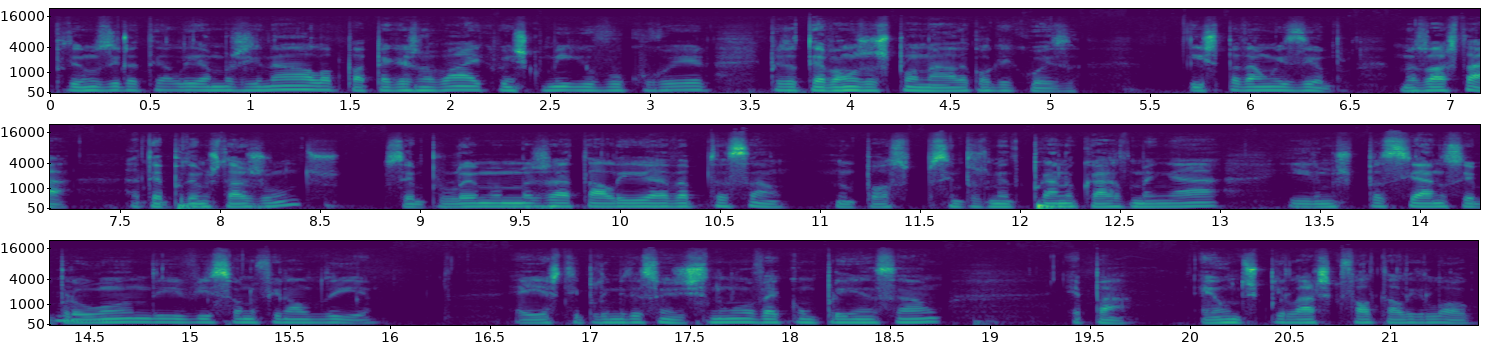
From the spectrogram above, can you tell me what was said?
podemos ir até ali à marginal, pá, pegas na bike, vens comigo, eu vou correr, depois até vamos à esplanada, qualquer coisa. Isto para dar um exemplo, mas lá está, até podemos estar juntos, sem problema, mas já está ali a adaptação. Não posso simplesmente pegar no carro de manhã e irmos passear não sei para uhum. onde e vir só no final do dia. É este tipo de limitações. E se não houver compreensão, é pá, é um dos pilares que falta ali logo.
